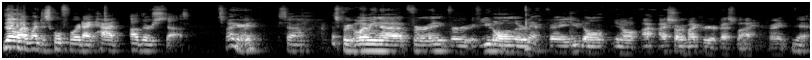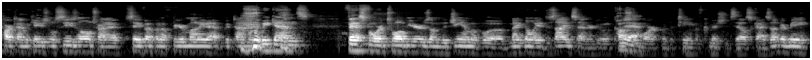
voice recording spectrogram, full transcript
though I went to school for it, I had other stuff. I hear you. So That's pretty cool. I mean, uh, for any for if you don't or Yeah. if any you don't, you know, I, I started my career at Best Buy, right? Yeah. Part time, occasional, seasonal, trying to save up enough beer money to have a good time on the weekends. Fast forward 12 years, I'm the GM of a Magnolia Design Center doing custom Yeah. work with a team of commissioned sales guys under me.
